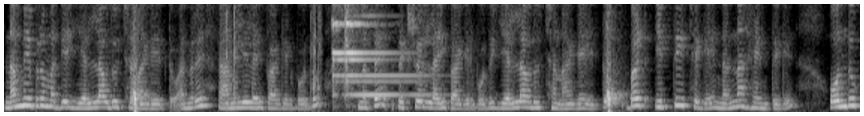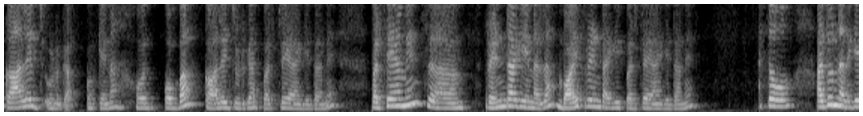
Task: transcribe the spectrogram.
ನಮ್ಮಿಬ್ಬರ ಮಧ್ಯೆ ಎಲ್ಲದೂ ಚೆನ್ನಾಗೇ ಇತ್ತು. ಅಂದರೆ ಫ್ಯಾಮಿಲಿ ಲೈಫ್ ಆಗಿರ್ಬೋದು, ಮತ್ತು ಸೆಕ್ಷುವಲ್ ಲೈಫ್ ಆಗಿರ್ಬೋದು ಎಲ್ಲದೂ ಚೆನ್ನಾಗೇ ಇತ್ತು. ಬಟ್ ಇತ್ತೀಚೆಗೆ ನನ್ನ ಹೆಂಡತಿಗೆ ಒಂದು ಕಾಲೇಜ್ ಹುಡುಗ, ಓಕೆನಾ? ಒಬ್ಬ ಕಾಲೇಜ್ ಹುಡುಗ ಪರಿಚಯ ಆಗಿದ್ದಾನೆ. ಪರಿಚಯ ಮೀನ್ಸ್ ಫ್ರೆಂಡ್ ಆಗಿ ಏನಲ್ಲ ಬಾಯ್ ಫ್ರೆಂಡ್ ಆಗಿ ಪರಿಚಯ ಆಗಿದ್ದಾನೆ. ಸೊ ಅದು ನನಗೆ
